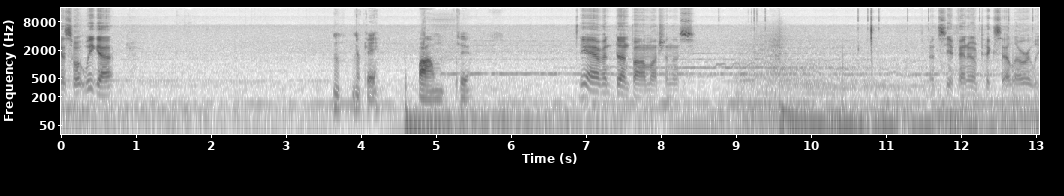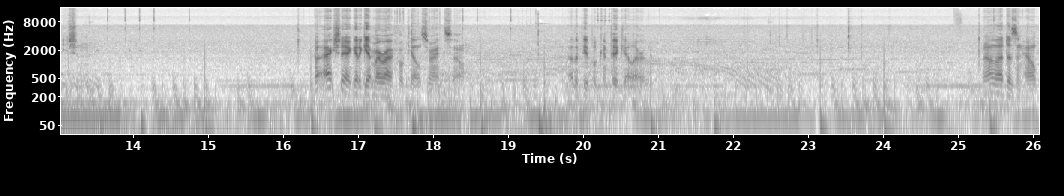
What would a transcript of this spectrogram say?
Guess what we got? Hmm, okay. Bomb too. Yeah, I haven't done bomb much in this. Let's see if anyone picks Ela or Lesion. Well, actually, I gotta get my rifle kills, right? So, other people can pick Ela Well, that doesn't help.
